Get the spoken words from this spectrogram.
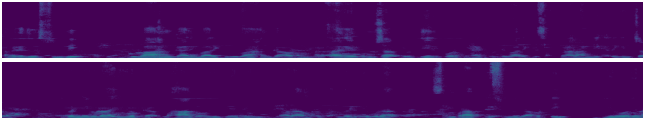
కలగజేస్తుంది. వివాహం కాని వారికి వివాహం కావడం అట్లాగే వంశ వృద్ధిని కోరుకునేటువంటి వారికి సంతానాన్ని కలిగించడం ఇవన్నీ కూడా ఈ యొక్క మహాగౌరీ దేవి ద్వారా మనకి అందరికీ కూడా సంప్రాప్తిస్తుంది కాబట్టి ఈ రోజున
